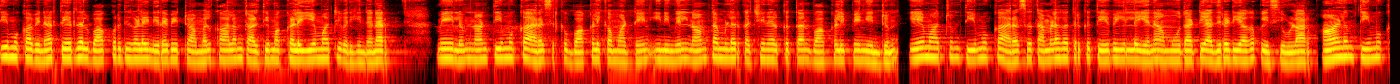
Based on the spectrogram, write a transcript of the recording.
திமுகவினர் தேர்தல் வாக்குறுதிகளை நிறைவேற்றாமல் காலம் தாழ்த்தி மக்களை ஏமாற்றி வருகின்றனர். மேலும் நான் திமுக அரசிற்கு வாக்களிக்க மாட்டேன். இனிமேல் நாம் தமிழர் கட்சியினருக்குத்தான் வாக்களிப்பேன் என்றும் ஏமாற்றும் திமுக அரசு தமிழகத்திற்கு தேவையில்லை என அம்மூதாட்டி அதிரடியாக பேசியுள்ளார். ஆளும் திமுக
